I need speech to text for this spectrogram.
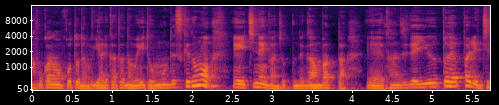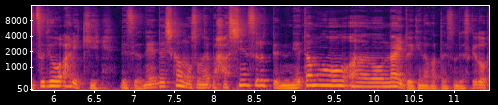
他のことでもやり方でもいいと思うんですけども、えー、1年間ちょっとね、頑張った、え、感じで言うと、やっぱり実業ありきですよね。で、しかもそのやっぱ発信するってネタもあのないといけなかったりするんですけど、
